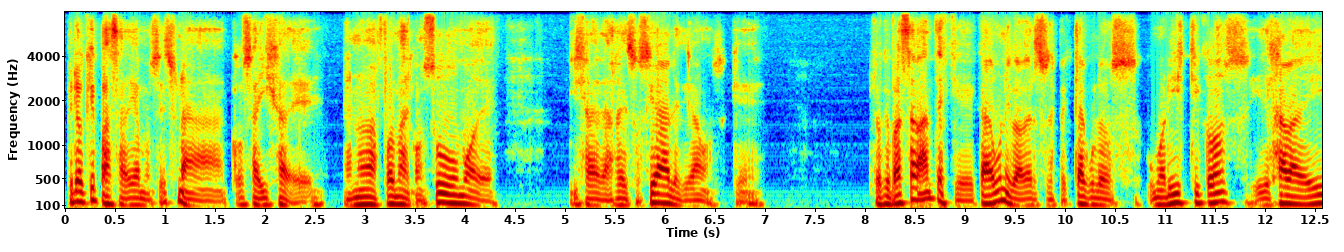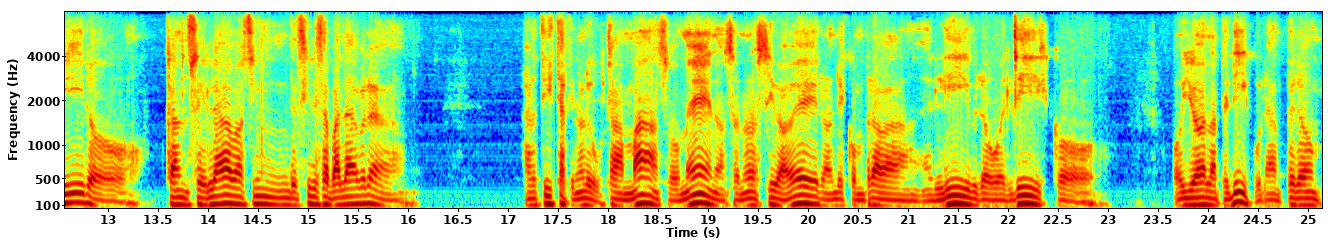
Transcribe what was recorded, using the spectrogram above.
pero ¿qué pasa, digamos? Es una cosa hija de las nuevas formas de consumo, de, hija de las redes sociales, digamos, que lo que pasaba antes es que cada uno iba a ver sus espectáculos humorísticos y dejaba de ir o cancelaba sin decir esa palabra artistas que no le gustaban más o menos, o no los iba a ver, o no les compraba el libro o el disco o yo a la película, pero,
